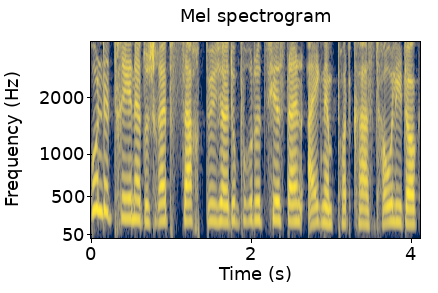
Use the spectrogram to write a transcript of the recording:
Hundetrainer, du schreibst Sachbücher, du produzierst deinen eigenen Podcast Holy Dog.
